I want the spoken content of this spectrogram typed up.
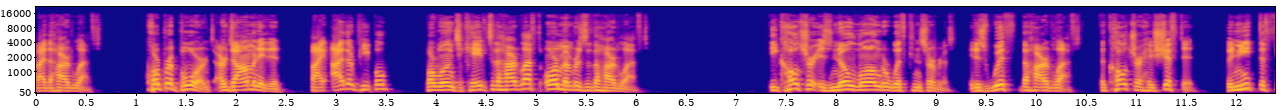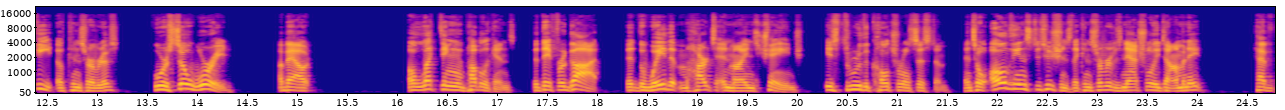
by the hard left. Corporate boards are dominated by either people who are willing to cave to the hard left or members of the hard left. The culture is no longer with conservatives. It is with the hard left. The culture has shifted beneath the feet of conservatives who are so worried about electing Republicans that they forgot that the way that hearts and minds change is through the cultural system. And so all of the institutions that conservatives naturally dominate have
